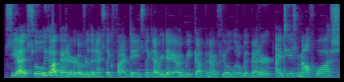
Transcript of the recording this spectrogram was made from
So yeah, it slowly got better over the next like five days. Like every day I would wake up and I would feel a little bit better. I had to use mouthwash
